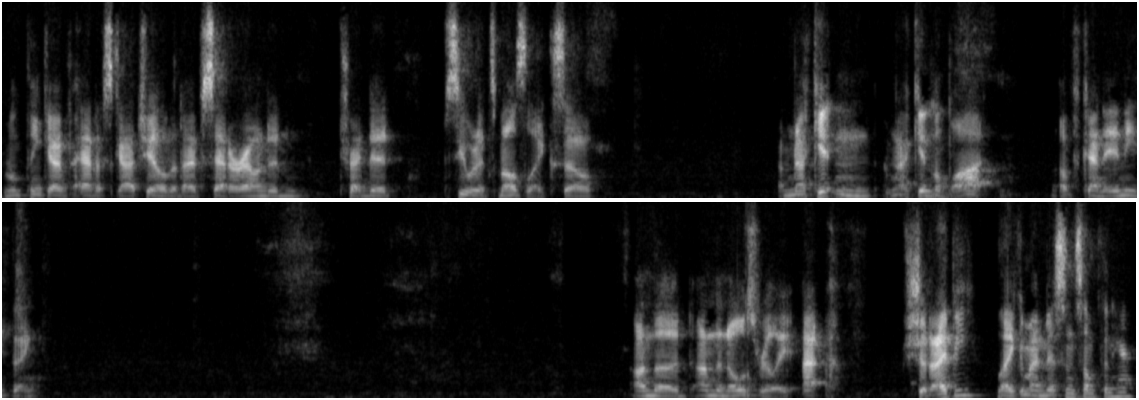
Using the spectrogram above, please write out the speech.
I don't think I've had a Scotch ale that I've sat around and tried to see what it smells like. So I'm not getting I'm not getting a lot of kind of anything. On the on the nose really I, should i be like am i missing something here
